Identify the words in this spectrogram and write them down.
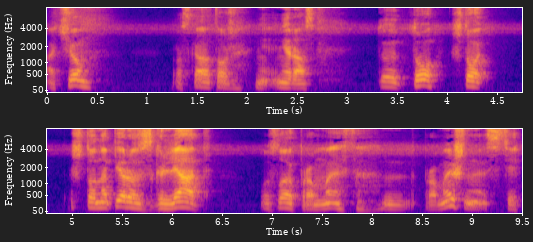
о чем рассказывал тоже не, не раз. То, то что, что на первый взгляд в условиях промышленности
